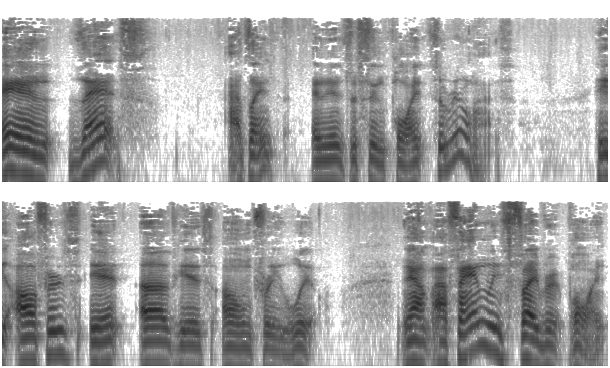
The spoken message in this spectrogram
And that's, I think, an interesting point to realize. He offers it of his own free will. Now, my family's favorite point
